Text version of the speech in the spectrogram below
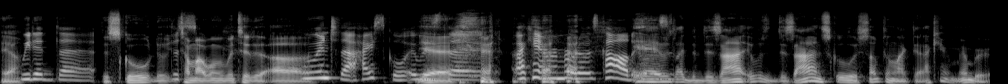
yeah. we did the, the school, the, you The talking about when we went to the uh, we went to that high school. It was yeah. the, I can't remember what it was called. yeah, it was like the design. It was design school or something like that. I can't remember.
